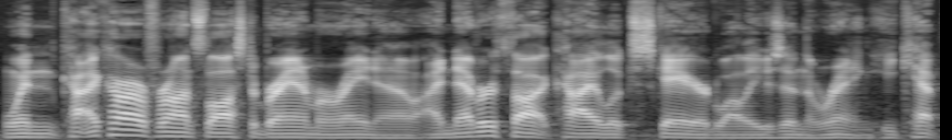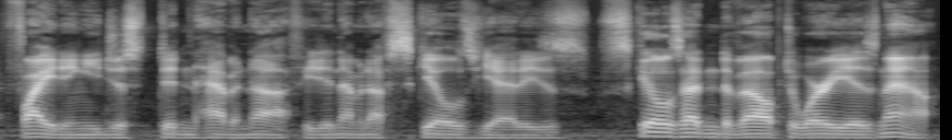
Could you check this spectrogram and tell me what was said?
when Kai Kara France lost to Brandon Moreno, I never thought Kai looked scared while he was in the ring. He kept fighting. He just didn't have enough. He didn't have enough skills yet. His skills hadn't developed to where he is now.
